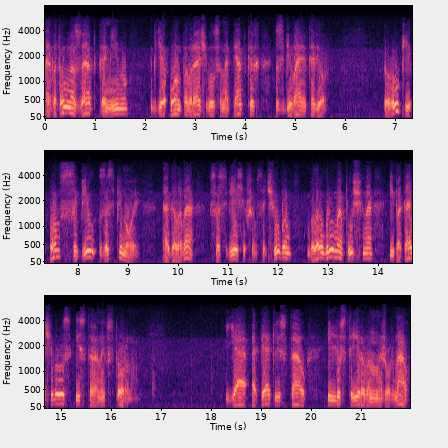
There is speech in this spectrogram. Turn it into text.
а потом назад к камину, где он поворачивался на пятках, сбивая ковер. Руки он сцепил за спиной, а голова со свесившимся чубом была угрюмо опущена и покачивалась из стороны в сторону. Я опять листал иллюстрированный журнал,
